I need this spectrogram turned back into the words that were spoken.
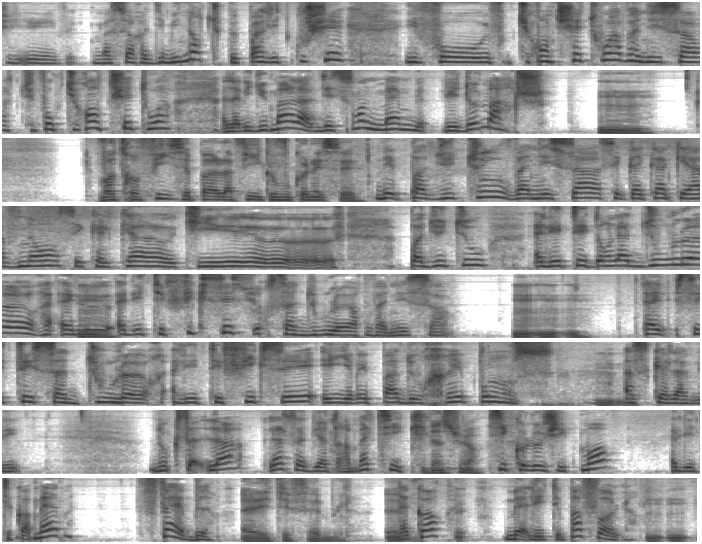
ma soeur a dit, mais non, tu peux pas aller te coucher. Il faut, il faut que tu rentres chez toi, Vanessa. Il faut que tu rentres chez toi. Elle avait du mal à descendre même les deux marches. Hmm. Votre fille, c'est pas la fille que vous connaissez. Mais pas du tout. Vanessa, c'est quelqu'un qui est avenant, c'est quelqu'un euh, qui est euh, pas du tout. Elle était dans la douleur. Elle, Hmm. elle était fixée sur sa douleur, Vanessa. Hmm, hmm, C'était sa douleur. Elle était fixée et il n'y avait pas de réponse à ce qu'elle avait. Donc ça- là, là, ça devient dramatique. Bien sûr, Psychologiquement, elle était quand même faible, elle était faible. Euh, d'accord? euh, Mais elle n'était pas folle.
